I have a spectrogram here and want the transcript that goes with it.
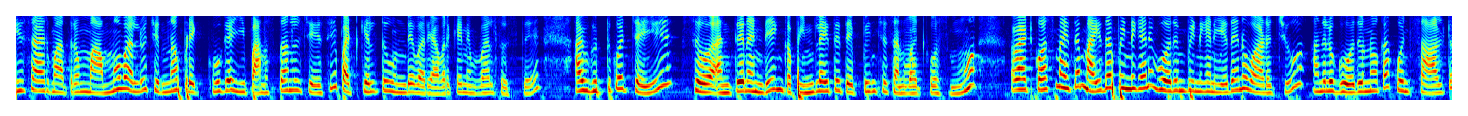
ఈసారి మాత్రం మా అమ్మ వాళ్ళు చిన్నప్పుడు ఎక్కువగా ఈ పనస్తోనలు చేసి పట్టుకెళ్తూ ఉండేవారు. ఎవరికైనా ఇవ్వాల్సి వస్తే అవి గుర్తుకొచ్చాయి. సో అంతేనండి. ఇంకా పిండ్లు అయితే తెప్పించేసాను వాటి కోసము. వాటి కోసం అయితే మైదా పిండి కానీ గోధుమ పిండి కానీ ఏదైనా వాడచ్చు. అందులో గోధుమ నూక కొంచెం సాల్ట్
